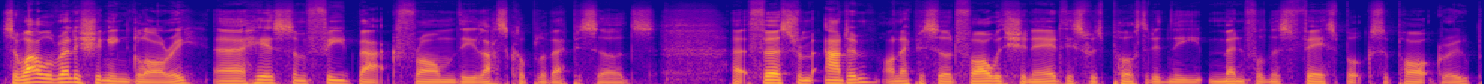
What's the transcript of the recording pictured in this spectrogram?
So while we're relishing in glory, uh, here's some feedback from the last couple of episodes. Uh, first from Adam on episode 4 with Sinead. This was posted in the Menfulness Facebook support group.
